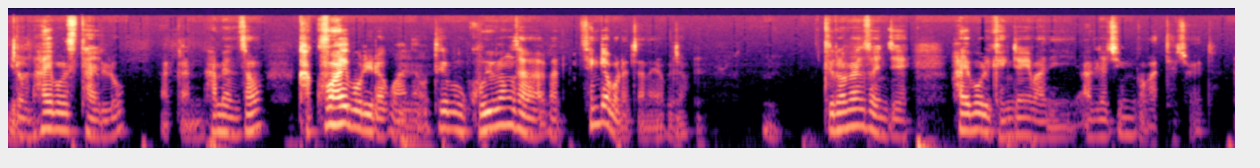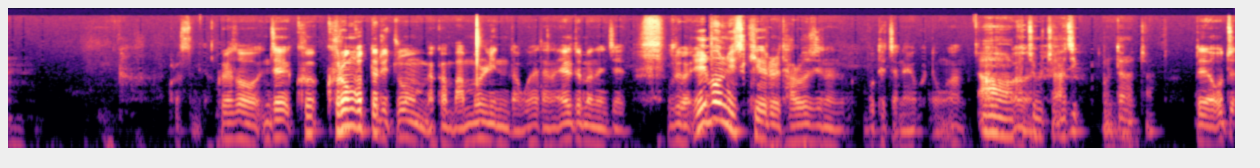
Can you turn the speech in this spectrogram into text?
이런 하이볼 스타일로 약간 하면서 가쿠 하이볼이라고 하는 어떻게 보면 고유명사가 생겨버렸잖아요, 그죠? 음. 그러면서 이제 하이볼이 굉장히 많이 알려진 것 같아요, 저희도. 그렇습니다. 그래서 이제 그 그런 것들이 좀 약간 맞물린다고 해야 되나? 예를 들면 이제 우리가 일본 위스키를 다루지는 못했잖아요 그동안. 아, 어. 그렇죠, 그렇죠. 아직 못 다뤘죠. 네, 어째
